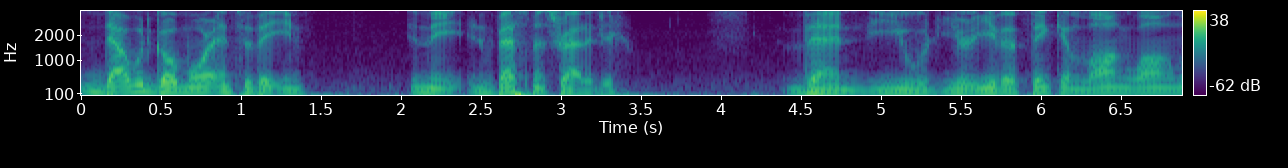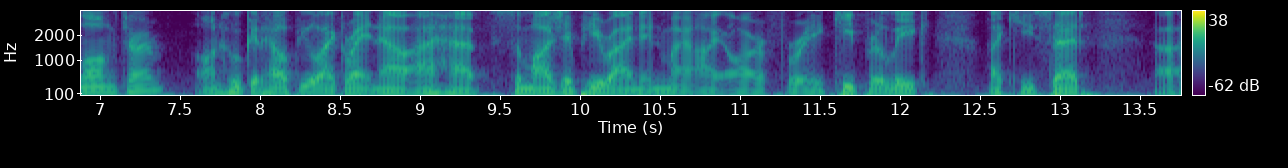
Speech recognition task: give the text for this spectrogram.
that would go more into the in, in the investment strategy. Then you would you're either thinking long, long, long term on who could help you. Like right now, I have Samaje Perine in my IR for a keeper league. Like you said, uh,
